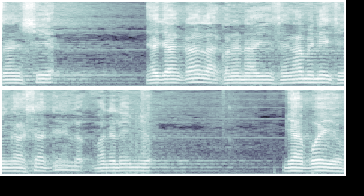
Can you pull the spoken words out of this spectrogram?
ဆန်းရှိ 9နာရီ15မိနစ်ချိန်ကစတင်လို့မန္တလေးမြို့မြပွဲရုံ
